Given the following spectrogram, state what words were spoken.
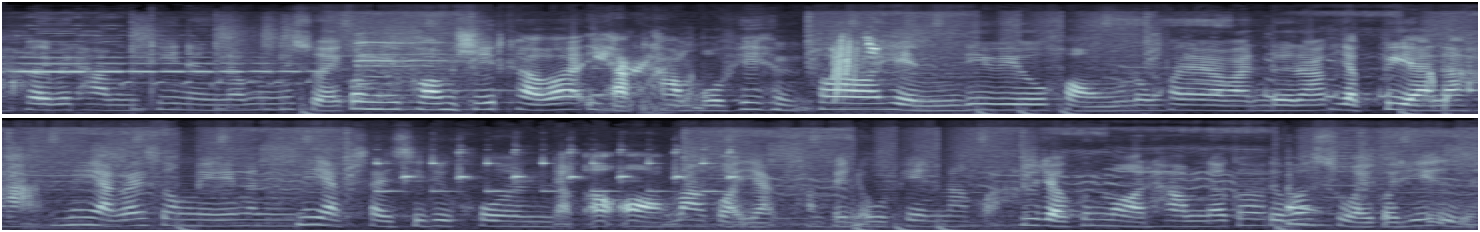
ค่ะ เคยไปทำที่นึงแล้วมันไม่สวย ก็มีความคิดค่ะว่าอยากทำโอเพน พอเห็นรีวิวของโรงพยาบาลเดอรักอยากเปลี่ยนนะคะ ไม่อยากได้ทรงนี้มันไม่อยากใส่ซิลิโคน อยากเอาออกมากกว่าอยากทำเป็นโอเพนมากกว่า ดูจากคุณหมอทำแล้วก็คือว่าสวยกว่าที่อื่น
